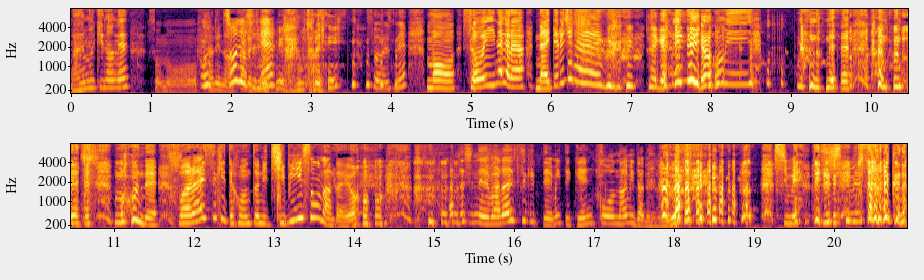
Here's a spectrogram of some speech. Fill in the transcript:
前向きなねそのうん二人のそうですね。未来のために。そうですね。もうそう言いながら泣いてるじゃない。泣かないでよ。ごめん。あのねあのねもうね笑いすぎて本当にちびりそうなんだよ。私ね笑いすぎて見て原稿涙で 濡れる。湿ってる。汚くなっ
